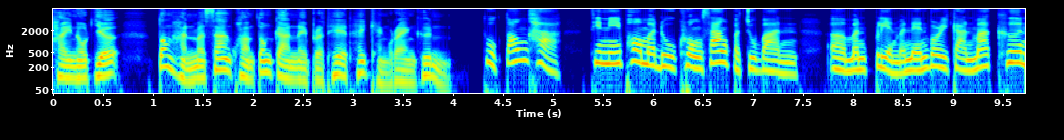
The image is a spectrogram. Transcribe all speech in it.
ภายนอกเยอะ ต้องหันมาสร้างความต้องการในประเทศให้แข็งแรงขึ้น ถูกต้องค่ะ ทีนี้พอมาดูโครงสร้างปัจจุบันเอ่อมันเปลี่ยนมาเน้นบริการมากขึ้น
